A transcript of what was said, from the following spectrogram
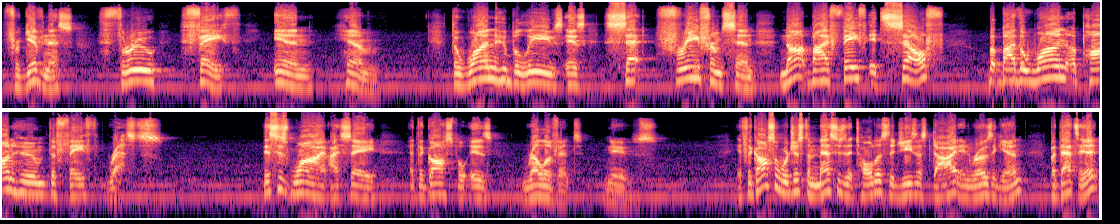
forgiveness, through faith in him. The one who believes is set free from sin, not by faith itself, but by the one upon whom the faith rests. This is why I say that the gospel is relevant news. If the gospel were just a message that told us that Jesus died and rose again, but that's it,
